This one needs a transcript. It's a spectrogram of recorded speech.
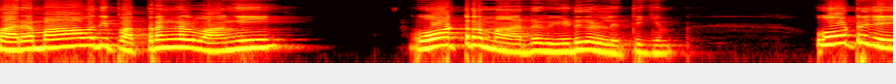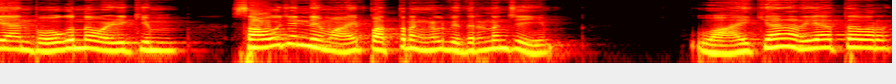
പരമാവധി പത്രങ്ങൾ വാങ്ങി വോട്ടർമാരുടെ വീടുകളിൽ എത്തിക്കും വോട്ട് ചെയ്യാൻ പോകുന്ന വഴിക്കും സൗജന്യമായി പത്രങ്ങൾ വിതരണം ചെയ്യും. വായിക്കാൻ അറിയാത്തവർ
